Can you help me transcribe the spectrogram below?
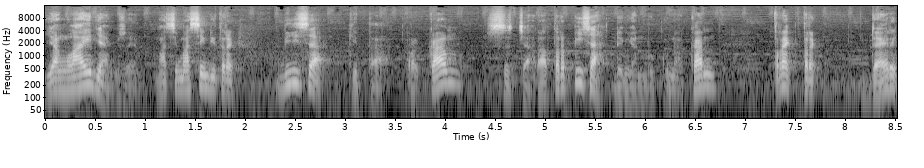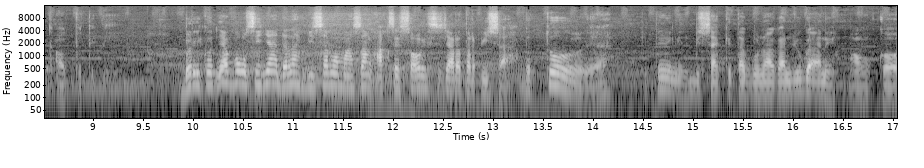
Yang lainnya misalnya masing-masing di track bisa kita rekam secara terpisah dengan menggunakan track-track direct output ini. Berikutnya fungsinya adalah bisa memasang aksesoris secara terpisah. Betul ya. Itu bisa kita gunakan juga nih mau ke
